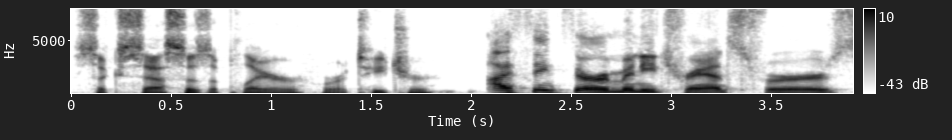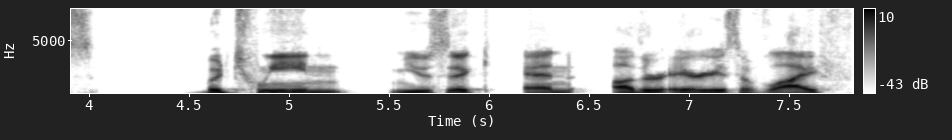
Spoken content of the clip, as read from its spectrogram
success as a player or a teacher? I think there are many transfers between music and other areas of life.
